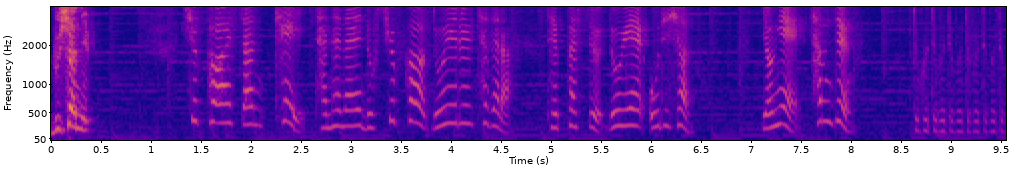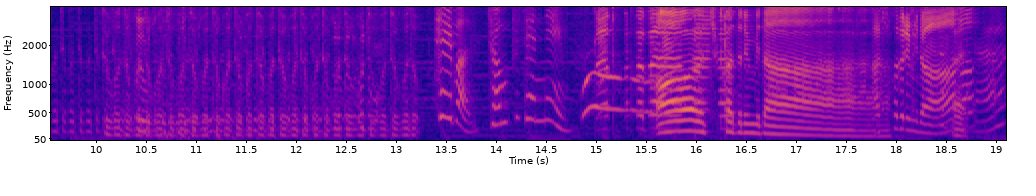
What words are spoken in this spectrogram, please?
루시아님. 슈퍼핫산 K 단 하나의 노- 슈퍼 노예를 찾아라 대파수 노예 오디션 영예 3등 두구두구두구두구두구두구두구두구 두구두구두구두구두구두구두구두구두구두구두구두구두구 7번 점프새님 어, 축하드립니다. 아, 축하드립니다. 네. 자,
